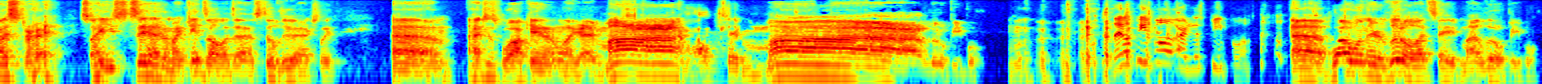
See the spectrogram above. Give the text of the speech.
I started. So I used to say that to my kids all the time. I still do actually. Um, I just walk in and I'm like, hey, ma. I'd say, ma, little people. Little people or just people? Uh, well, when they're little, I'd say my little people.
